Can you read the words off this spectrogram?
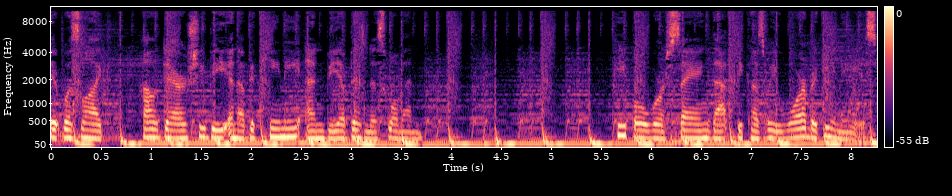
it was like, how dare she be in a bikini and be a businesswoman. People were saying that because we wore bikinis,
